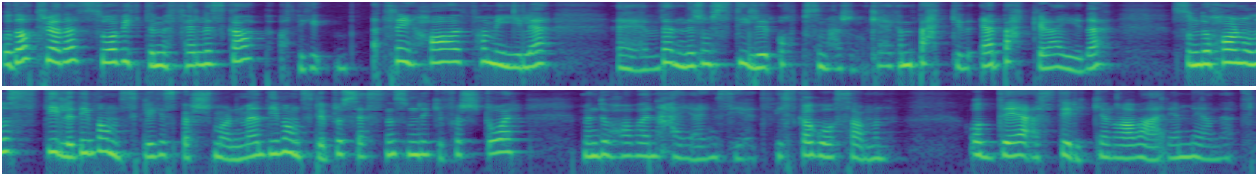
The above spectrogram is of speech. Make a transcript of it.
Og da tror jeg det er så viktig med fellesskap, at vi trenger, har familie, venner som stiller opp, som er sånn OK, jeg, backe, jeg backer deg i det. Som du har noen å stille de vanskelige spørsmålene med, de vanskelige prosessene som du ikke forstår. Men du har bare en heiagjeng som sier at vi skal gå sammen. Og det er styrken av å være i en menighet.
